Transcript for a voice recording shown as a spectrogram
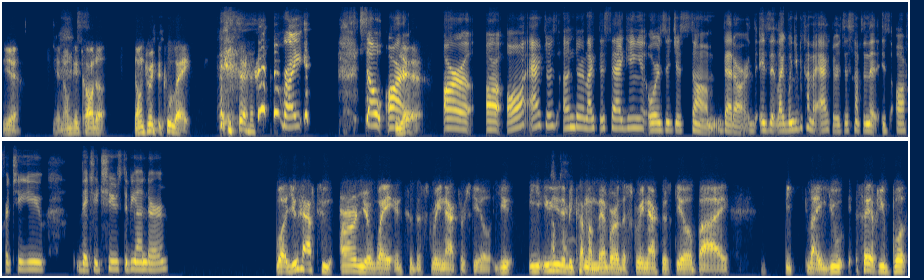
Yeah. Yeah. Don't get caught up. Don't drink the Kool Aid. right. So are yeah. Are are all actors under like the SAG union, or is it just some that are? Is it like when you become an actor, is this something that is offered to you that you choose to be under? Well, you have to earn your way into the Screen Actors Guild. You you, you okay. either become a member of the Screen Actors Guild by like you say if you book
